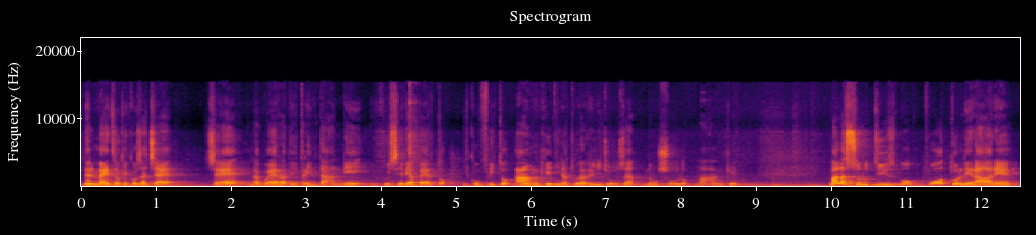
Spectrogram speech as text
Nel mezzo che cosa c'è? C'è la guerra dei 30 anni in cui si è riaperto il conflitto anche di natura religiosa, non solo, ma anche. Ma l'assolutismo può tollerare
